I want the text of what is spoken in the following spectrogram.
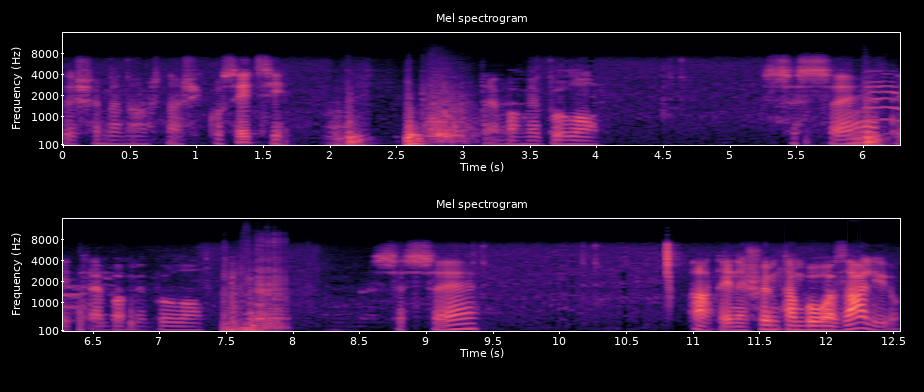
Лишимо наш, наші косиці. Треба ми було сесе, та й треба ми було сесе. А, та й знайшов їм там був азалію,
